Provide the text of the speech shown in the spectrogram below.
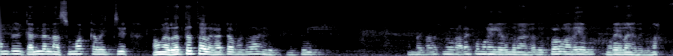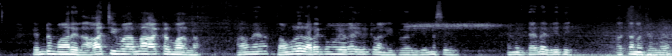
வந்து கல்லெல்லாம் சுமக்க வச்சு அவங்க ரத்தத்தால் கட்டப்பட்டு தான் இது. இந்த தூண் அந்த காலத்தில் ஒரு அடக்குமுறையில் இருந்து நாங்கள் இப்போவும் அதே முறையெல்லாம் இருக்கலாம் ரெண்டும் மாறலாம் ஆட்சி மாறலாம் ஆக்கள் மாறலாம். ஆனால் தமிழர் அடக்குமுறையெல்லாம் இருக்கிறாங்க இப்போ வரைக்கும். என்ன செய்யணும் எனக்கு தலை வீதி. அதான் நான்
